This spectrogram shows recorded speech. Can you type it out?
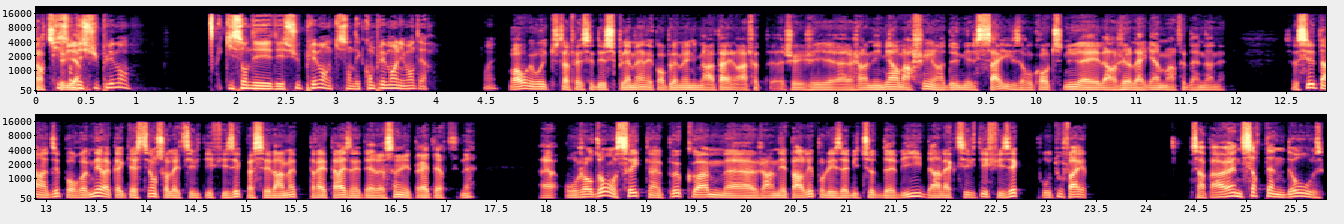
particulièrement. Qui sont des suppléments qui sont des, suppléments, qui sont des compléments alimentaires. Ouais. oui, oui, tout à fait. C'est des suppléments, des compléments alimentaires. En fait, euh, j'en ai, mis en marché en 2016. On continue à élargir la gamme, en fait, d'année en année. Ceci étant dit, pour revenir à ta question sur l'activité physique, parce que c'est vraiment très, très intéressant et très pertinent. Euh, aujourd'hui, on sait qu'un peu comme euh, j'en ai parlé pour les habitudes de vie, dans l'activité physique, il faut tout faire. Ça paraît une certaine dose.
